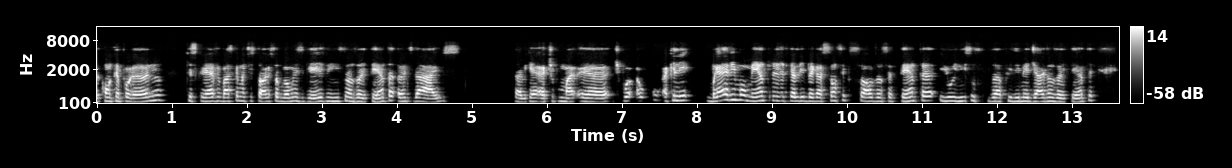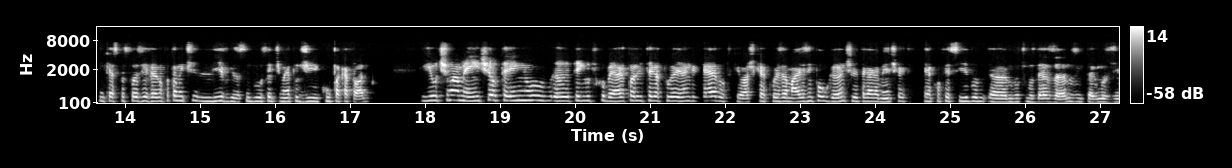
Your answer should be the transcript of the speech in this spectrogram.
contemporâneo que escreve basicamente histórias sobre homens gays no início dos anos 80, antes da AIDS. Sabe? Que é, é tipo, uma, é, tipo aquele breve momento entre a liberação sexual dos anos 70 e o início da de AIDS nos anos 80, em que as pessoas viveram totalmente livres assim do sentimento de culpa católica. E ultimamente eu tenho, eu tenho descoberto a literatura Young Adult, que eu acho que é a coisa mais empolgante literariamente que tem acontecido uh, nos últimos 10 anos em termos de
